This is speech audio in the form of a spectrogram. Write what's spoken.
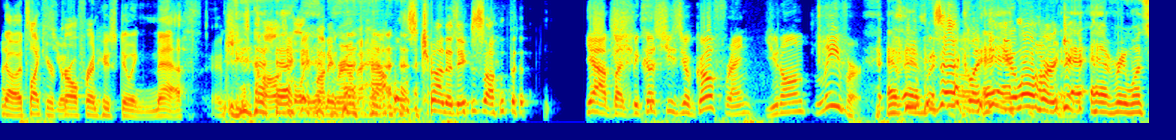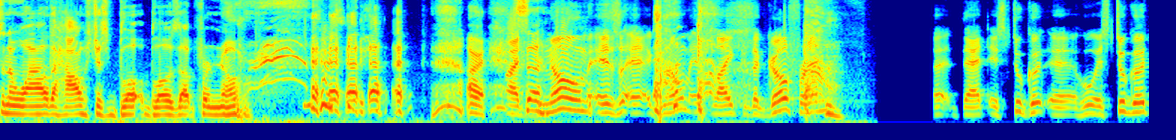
No, it's like your Your- girlfriend who's doing meth and she's constantly running around the house trying to do something. Yeah, but because she's your girlfriend, you don't leave her. Ev- every, exactly. You love her. every once in a while, the house just blow, blows up for no. All right. But So, gnome is uh, gnome is like the girlfriend uh, that is too good, uh, who is too good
